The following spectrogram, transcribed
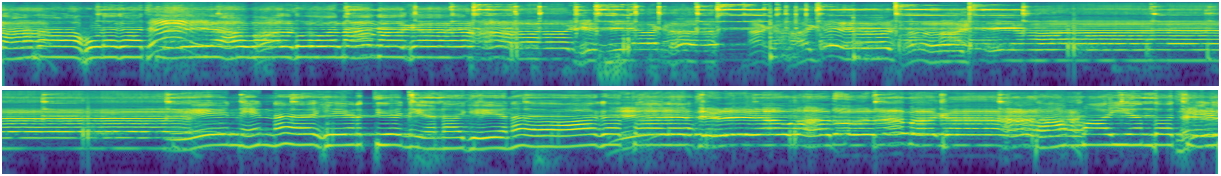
ಕನ್ನಡ ಹುಡುಗ ತಿಳಿಯವಾದೋ ನನಗ. ಏ ನಿನ್ನ ಹೆಣ್ತಿ ನಿನಗೇನ ಆಗತ್ತಾಳೆ ತಿಳಿಯವಾದೋ ನಮಗ ತಮ್ಮ ಎಂದ ತಿಳಿಯವಾದು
